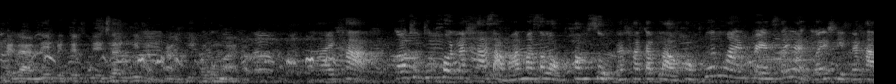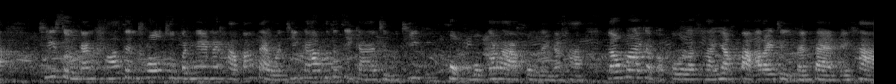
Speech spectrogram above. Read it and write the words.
ไทยแลนด์นี่เป็นเดสติเนชันที่สำคัญที่เขาต้องมาครับได้ค่ะ ก็ทุกๆคนนะคะสามารถมาฉลองความสุขนะคะ กับเหล่าของเพื่อน Line Friends ได้อย่างใกล้ชิดนะคะ ที่ศูนย์การค้าเซ็นทรัลทุกประเทศนะคะ ตั้งแต่วันที่ 9 พฤศจิกายนถึงวันที่ 6 มกราคมเลยนะคะ แล้วมากับอโปล่ะคะอยากฝากอะไรถึงแฟนๆไหมคะ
